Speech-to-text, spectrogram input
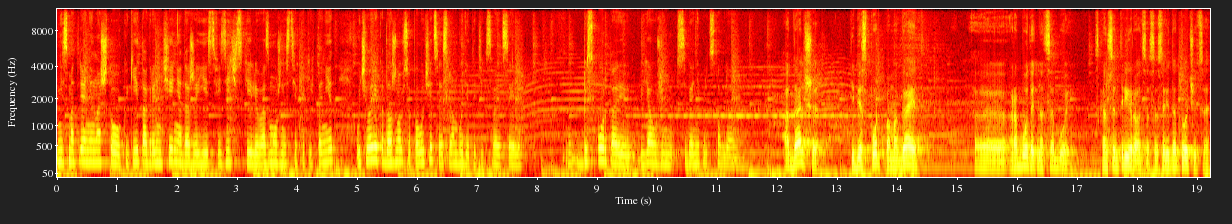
несмотря ни на что, какие-то ограничения даже есть физические или возможностей каких-то нет. У человека должно все получиться, если он будет идти к своей цели. Без спорта я уже себя не представляю. А дальше тебе спорт помогает э, работать над собой, сконцентрироваться, сосредоточиться,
